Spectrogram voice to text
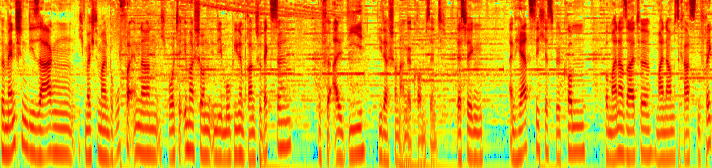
Für Menschen, die sagen, ich möchte meinen Beruf verändern, ich wollte immer schon in die Immobilienbranche wechseln. Und für all die, die da schon angekommen sind. Deswegen ein herzliches Willkommen von meiner Seite. Mein Name ist Carsten Frick.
